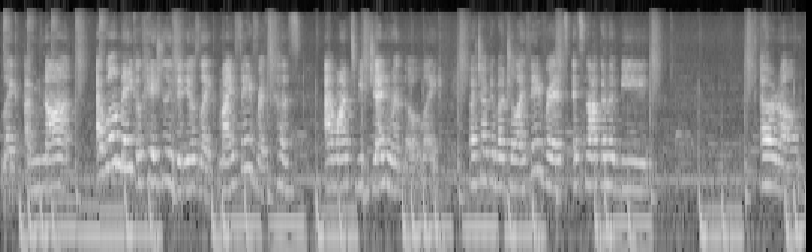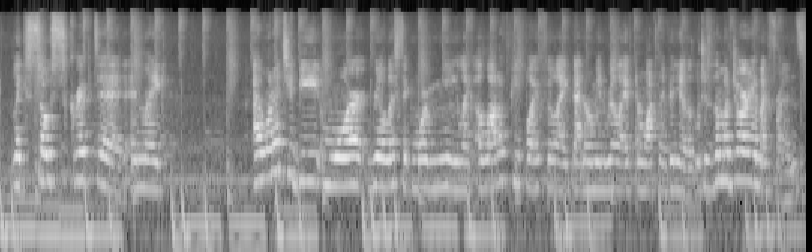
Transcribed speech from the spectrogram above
Like I'm not, I will make occasionally videos like my favorites because I want it to be genuine though. Like if I talk about July favorites, it's not gonna be, I don't know, like so scripted and like, I wanted to be more realistic, more me. Like a lot of people I feel like that know me in real life and watch my videos, which is the majority of my friends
